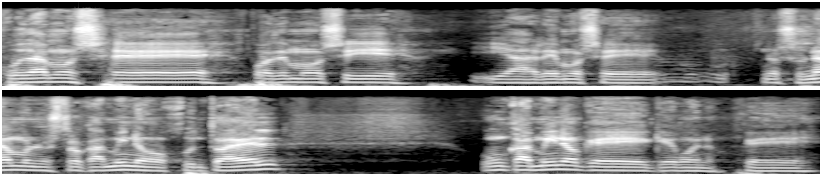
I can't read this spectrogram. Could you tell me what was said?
podamos, eh, podemos y haremos, eh, nos unamos nuestro camino junto a él. Un camino que, bueno, que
